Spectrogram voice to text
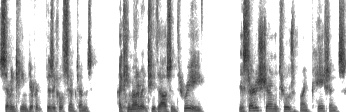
17 different physical symptoms. I came out of it in 2003 and started sharing the tools with my patients.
